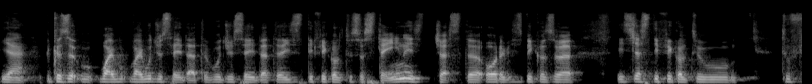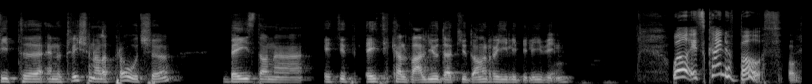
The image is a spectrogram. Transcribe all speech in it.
Yeah, because uh, why why would you say that? Would you say that it's difficult to sustain? It's just uh, or it's because uh, it's just difficult to to fit uh, a nutritional approach uh, based on a eth- ethical value that you don't really believe in. Well, it's kind of both. both.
